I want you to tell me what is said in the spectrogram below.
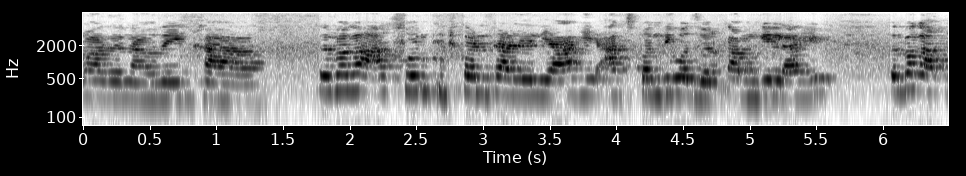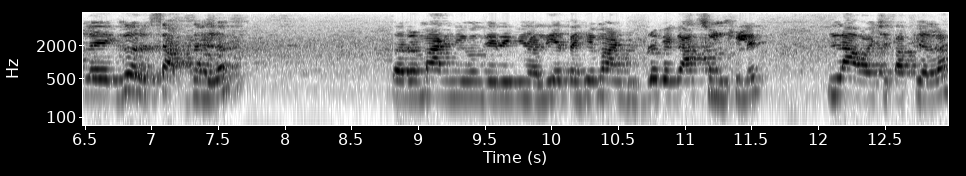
माझं नाव रेखा. तर बघा आज पण खूप कंटाळलेली आहे? आज पण दिवसभर काम गेलं आहे. तर बघा आपलं हे घर साफ झालं. तर मांडणी वगैरे मिळाली झाली. आता हे मांडणी डबे घासून ठेवले. लावायच्यात आपल्याला.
